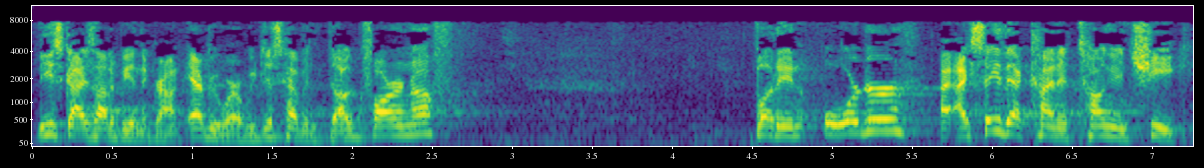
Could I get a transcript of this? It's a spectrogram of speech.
these guys ought to be in the ground everywhere. We just haven't dug far enough. But in order, I say that kind of tongue in cheek,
